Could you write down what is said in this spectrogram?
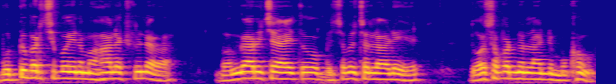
బొట్టు పరిచిపోయిన మహాలక్ష్మిల బంగారు ఛాయతో బిసబిసలాడే దోసపండు లాంటి ముఖం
